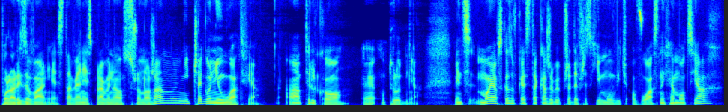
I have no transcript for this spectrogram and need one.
polaryzowanie, stawianie sprawy na ostrzu noża, no niczego nie ułatwia a tylko e, utrudnia. Więc moja wskazówka jest taka, żeby przede wszystkim mówić o własnych emocjach,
